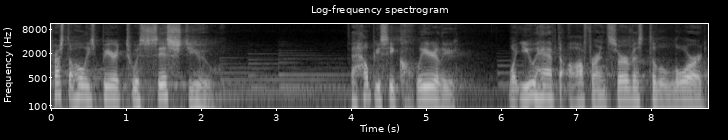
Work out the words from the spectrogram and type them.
Trust the Holy Spirit to assist you, to help you see clearly what you have to offer in service to the Lord,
